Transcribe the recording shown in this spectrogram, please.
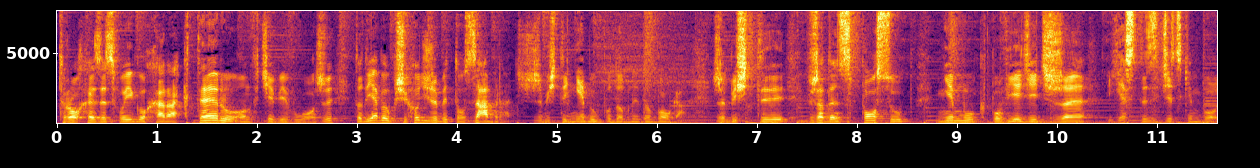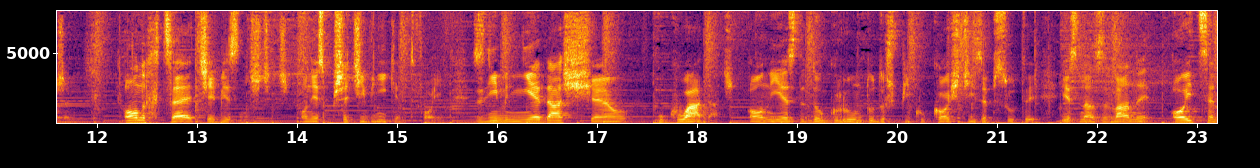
trochę ze swojego charakteru on w ciebie włoży, to diabeł przychodzi, żeby to zabrać, żebyś ty nie był podobny do Boga, żebyś ty w żaden sposób nie mógł powiedzieć, że jesteś dzieckiem Bożym. On chce ciebie zniszczyć. On jest przeciwnikiem twoim. Z nim nie da się układać. On jest do gruntu, do szpiku kości zepsuty. Jest nazwany ojcem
